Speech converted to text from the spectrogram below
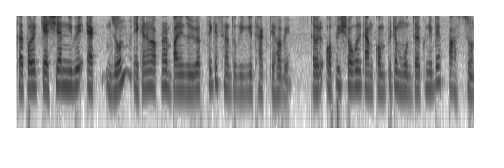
তারপরে ক্যাশিয়ার নিবে একজন, এখানেও আপনার বাণিজ্য বিভাগ থেকে স্নাতক ডিগ্রি থাকতে হবে। তারপরে অফিস সহকারী কাম কম্পিউটার মুদ্রাকু নিবে পাঁচজন।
